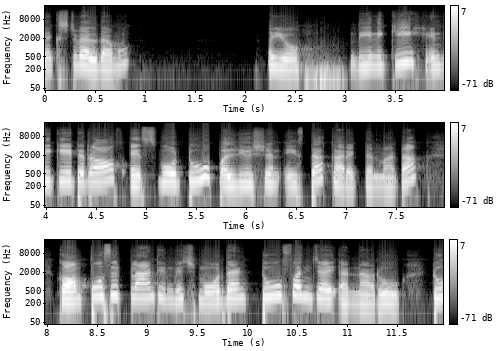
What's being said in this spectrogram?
నెక్స్ట్ వెళ్దాము. అయ్యో! దీనికి indicator of SO two pollution is the correct అనమాట composite plant in which more than two fungi అన్నారు. టూ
